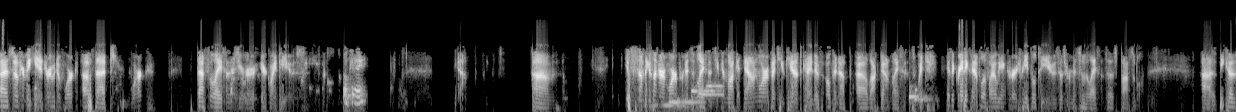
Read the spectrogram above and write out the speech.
Uh, so if you're making a derivative work of that work, that's the license you're you're going to use. Okay. Um, if something is under a more permissive license, you can lock it down more, but you can't kind of open up a lockdown license, which is a great example of why we encourage people to use as permissive a license as possible. Uh, because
